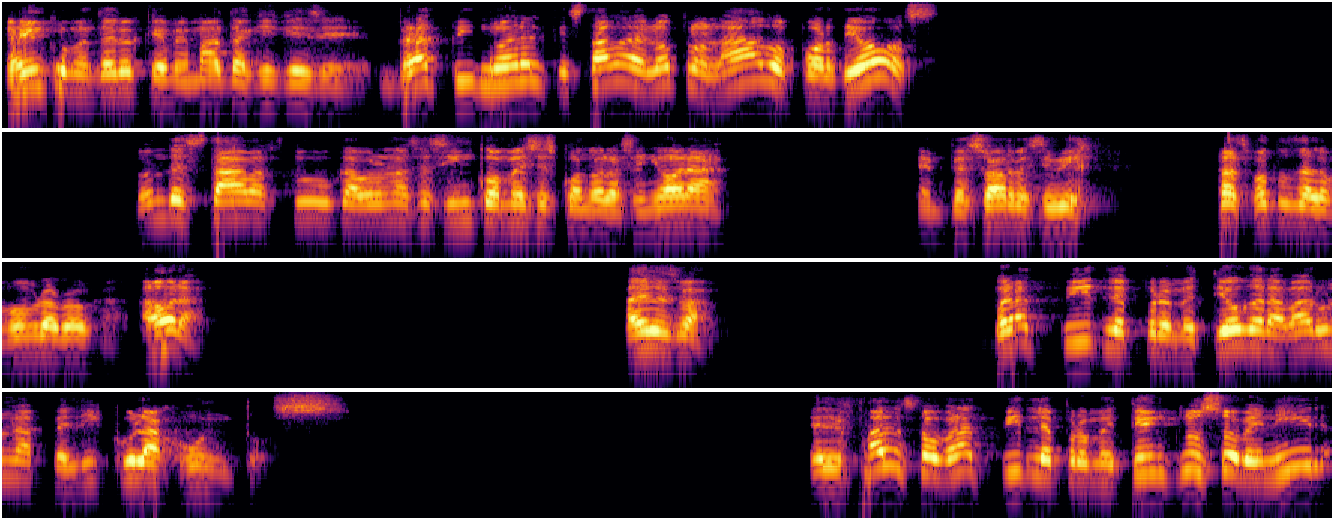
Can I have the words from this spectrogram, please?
Hay un comentario que me mata aquí que dice, Brad Pitt no era el que estaba del otro lado, por Dios. ¿Dónde estabas tú, cabrón, hace cinco meses cuando la señora empezó a recibir las fotos de la alfombra roja? Ahora, ahí les va. Brad Pitt le prometió grabar una película juntos. El falso Brad Pitt le prometió incluso venir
